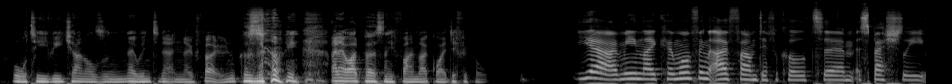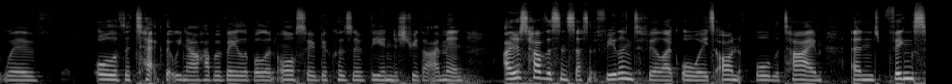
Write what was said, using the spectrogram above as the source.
four TV channels and no internet and no phone. Because I mean, I know I personally find that quite difficult. Yeah, I mean, like um, one thing that I've found difficult, um, especially with all of the tech that we now have available, and also because of the industry that I'm in, I just have this incessant feeling to feel like always on all the time. And things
